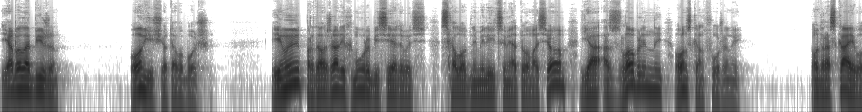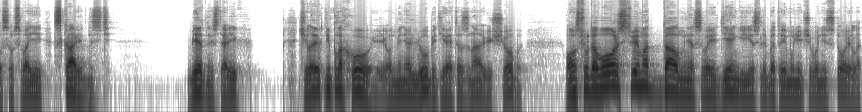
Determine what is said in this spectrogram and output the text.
Я был обижен, он еще того больше. И мы продолжали хмуро беседовать с холодными лицами о том о сём, я озлобленный, он сконфуженный. Он раскаивался в своей скаридности. Бедный старик, человек неплохой, он меня любит, я это знаю еще бы. Он с удовольствием отдал мне свои деньги, если бы это ему ничего не стоило.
